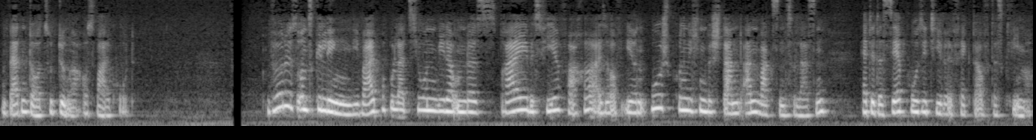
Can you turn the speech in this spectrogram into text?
und werden dort zu Dünger aus Walkot. Würde es uns gelingen, die Walpopulationen wieder um das drei- bis vierfache, also auf ihren ursprünglichen Bestand anwachsen zu lassen, hätte das sehr positive Effekte auf das Klima.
